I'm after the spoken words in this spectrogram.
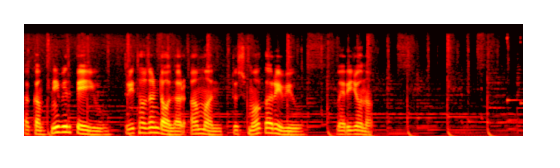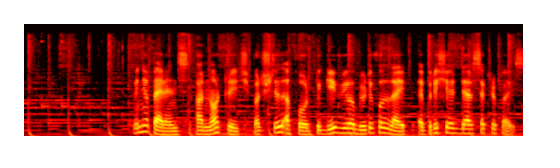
A company will pay you $3000 a month to smoke a review marijuana. When your parents are not rich but still afford to give you a beautiful life, appreciate their sacrifice.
